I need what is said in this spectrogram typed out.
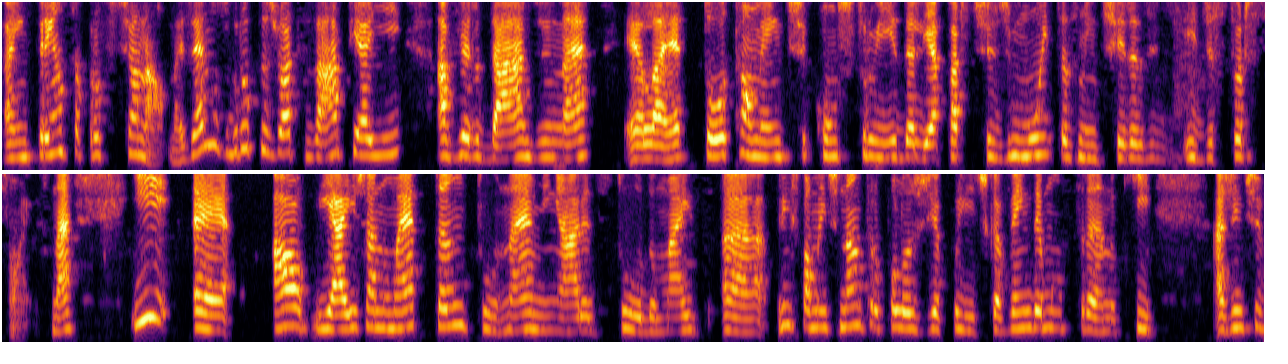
a imprensa profissional, mas é nos grupos de WhatsApp aí a verdade, né? ela é totalmente construída ali a partir de muitas mentiras e, e distorções, né? E é, e aí já não é tanto né, minha área de estudo, mas uh, principalmente na antropologia política, vem demonstrando que a gente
